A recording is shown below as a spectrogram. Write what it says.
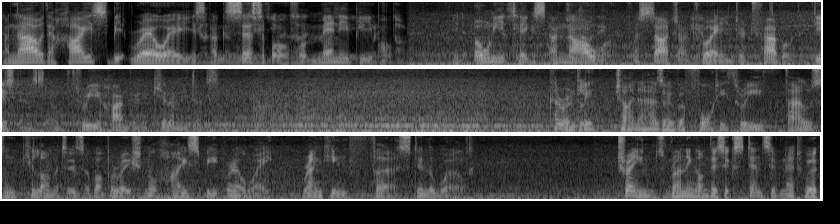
But now the high speed railway is accessible for many people. It only takes an hour for such a train to travel the distance of 300 kilometers. Currently, China has over 43,000 kilometers of operational high-speed railway, ranking first in the world. Trains running on this extensive network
